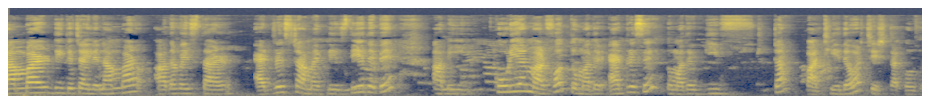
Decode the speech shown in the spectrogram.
নাম্বার দিতে চাইলে নাম্বার আদারওয়াইজ তার অ্যাড্রেসটা আমায় প্লিজ দিয়ে দেবে। আমি কোরিয়ার মারফত তোমাদের অ্যাড্রেসে তোমাদের গিফটটা পাঠিয়ে দেওয়ার চেষ্টা করব।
